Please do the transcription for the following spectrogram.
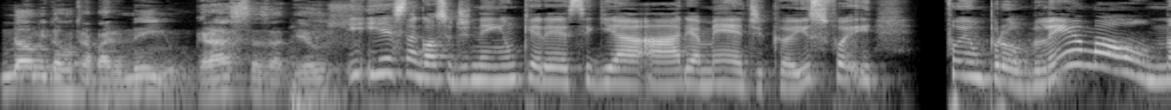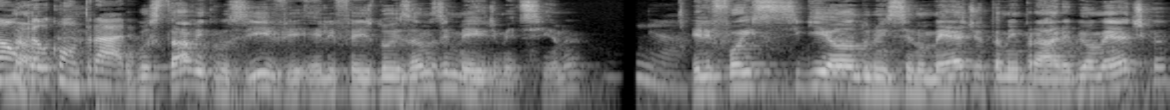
não me dão trabalho nenhum, graças a Deus. E, e esse negócio de nenhum querer seguir a área médica, isso foi, foi um problema ou não, Não. pelo O contrário? Gustavo, inclusive, ele fez dois anos e meio de medicina. Olha. Ele foi se guiando no ensino médio também para a área biomédica.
